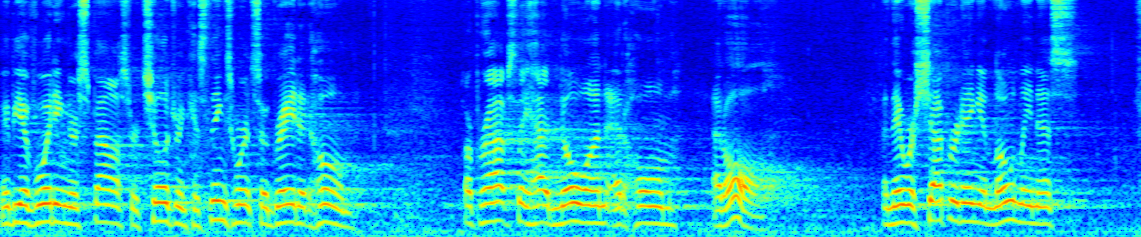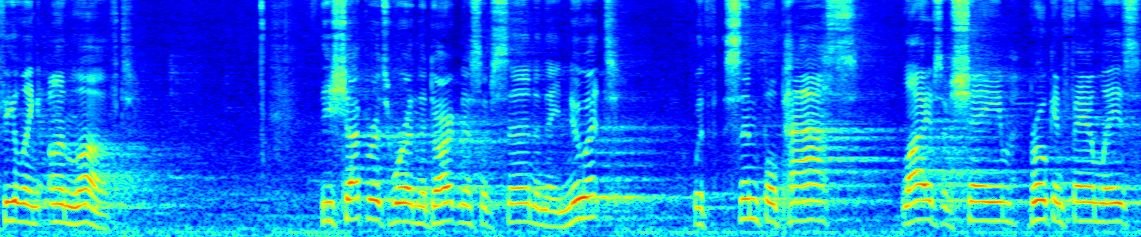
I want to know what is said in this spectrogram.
Maybe avoiding their spouse or children because things weren't so great at home. Or perhaps they had no one at home at all. And they were shepherding in loneliness, feeling unloved. These shepherds were in the darkness of sin and they knew it with sinful pasts, lives of shame, broken families,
